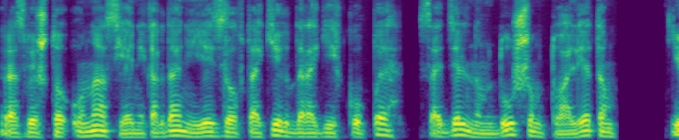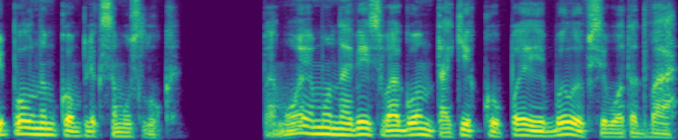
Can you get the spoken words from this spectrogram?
Разве что у нас я никогда не ездил в таких дорогих купе с отдельным душем, туалетом и полным комплексом услуг. По-моему, на весь вагон таких купе и было всего-то два,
